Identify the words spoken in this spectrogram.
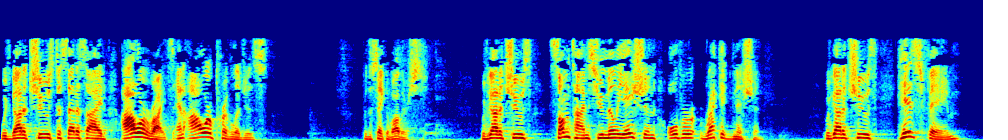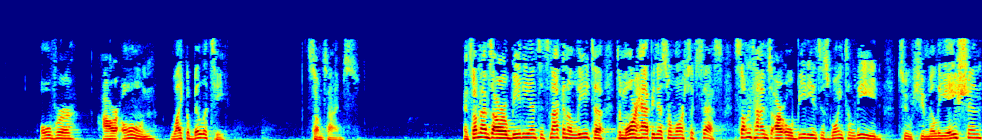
We've got to choose to set aside our rights and our privileges for the sake of others. We've got to choose sometimes humiliation over recognition. We've got to choose his fame over our own likability sometimes. And sometimes our obedience, it's not going to lead to, more happiness or more success. Sometimes our obedience is going to lead to humiliation,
